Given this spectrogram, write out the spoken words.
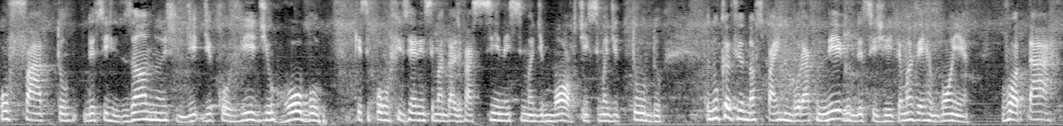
o fato desses anos de, de Covid, o roubo que esse povo fizeram em cima da vacina, em cima de morte, em cima de tudo. Eu nunca vi o nosso país num buraco negro desse jeito, é uma vergonha votar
